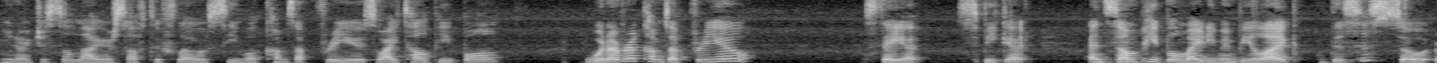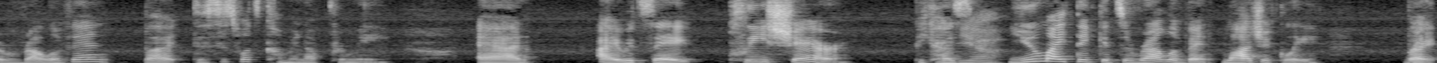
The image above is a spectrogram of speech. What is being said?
you know, just allow yourself to flow, see what comes up for you. So I tell people, whatever comes up for you, say it, speak it. And some people might even be like, this is so irrelevant, but this is what's coming up for me. And I would say, please share because Yeah, you might think it's irrelevant logically, but right,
